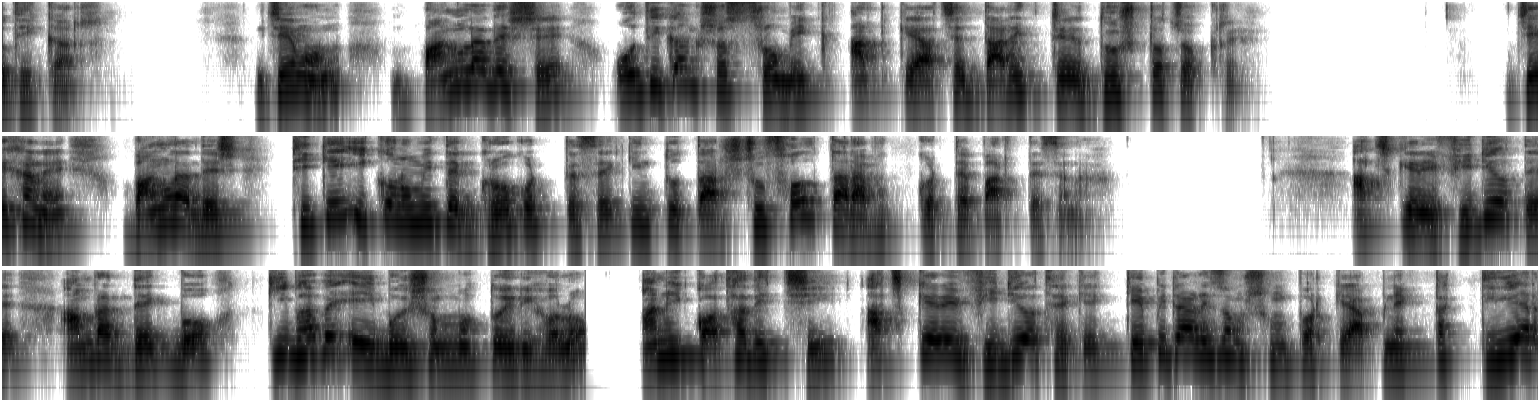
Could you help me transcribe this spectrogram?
অধিকার। যেমন, বাংলাদেশে অধিকাংশ শ্রমিক আটকে আছে দারিদ্র্যের দুষ্ট চক্রে। যেখানে বাংলাদেশ ঠিকই ইকোনমিতে গ্রো করতেছে, কিন্তু তার সুফল তারা ভোগ করতে পারতেছে না। আজকের এই ভিডিওতে আমরা দেখব কীভাবে এই বৈষম্য তৈরি হলো। আমি কথা দিচ্ছি, আজকের এই ভিডিও থেকে ক্যাপিটালিজম সম্পর্কে আপনি একটা ক্লিয়ার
